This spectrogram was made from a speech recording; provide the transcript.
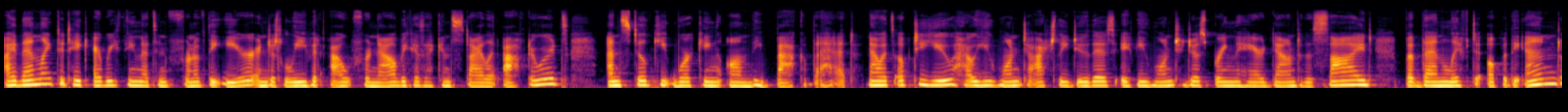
I then like to take everything that's in front of the ear and just leave it out for now because I can style it afterwards and still keep working on the back of the head. Now, it's up to you how you want to actually do this. If you want to just bring the hair down to the side, but then lift it up at the end,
